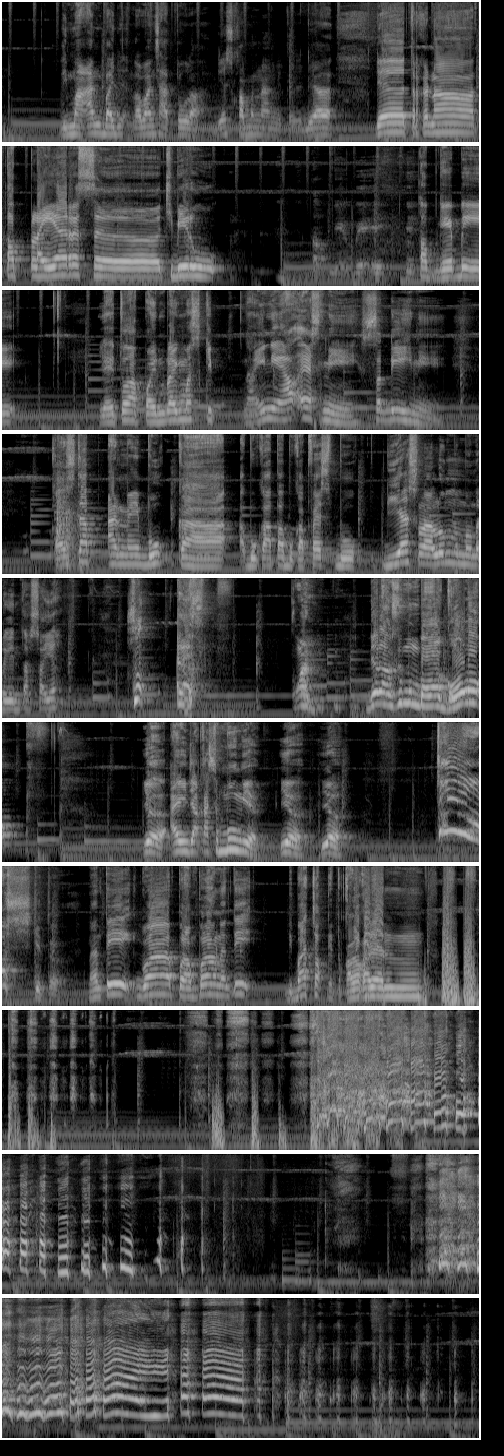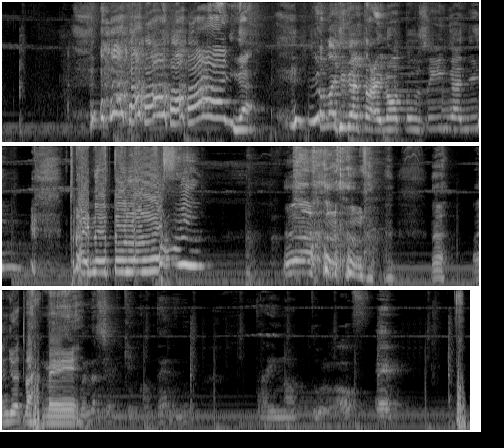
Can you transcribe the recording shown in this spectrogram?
limaan banyak lawan satu lah. Dia suka menang gitu. Dia dia terkenal top player se Cibiru Top GB. top GB yaitu lah point blank mas skip. Nah ini LS nih. Sedih nih. Kalau setiap aneh buka buka apa? Buka Facebook. Dia selalu memerintah saya Set, LS Wan. dia langsung membawa golok. Ya aing jaka sembung ya ya ya Cus gitu. Nanti gua pulang-pulang nanti dibacok gitu. Kalau kalian Enggak. Juga try not to sing anjing. Try not to love. nah, lanjut lah, Me. bener sih bikin konten ini? Try not to love eh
